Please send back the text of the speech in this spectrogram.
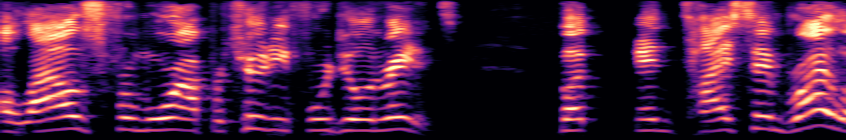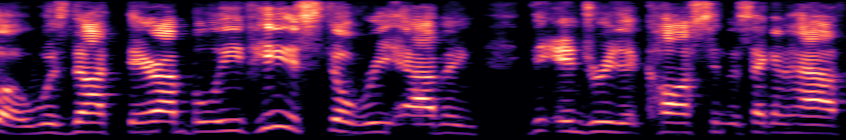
allows for more opportunity for Dylan Radunz. But and Ty Sambrailo was not there. I believe he is still rehabbing the injury that cost him the second half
